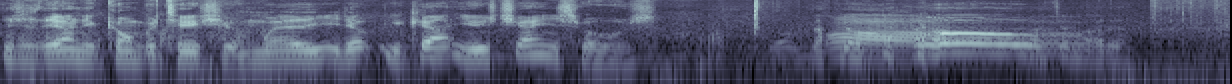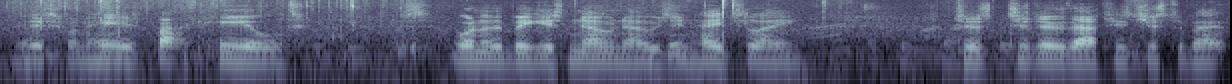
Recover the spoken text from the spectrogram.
This is the only competition where you, don't, you can't use chainsaws. Oh, what's the matter? This one here is back heeled. It's one of the biggest no-nos in hedge laying. To, to do that is just about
